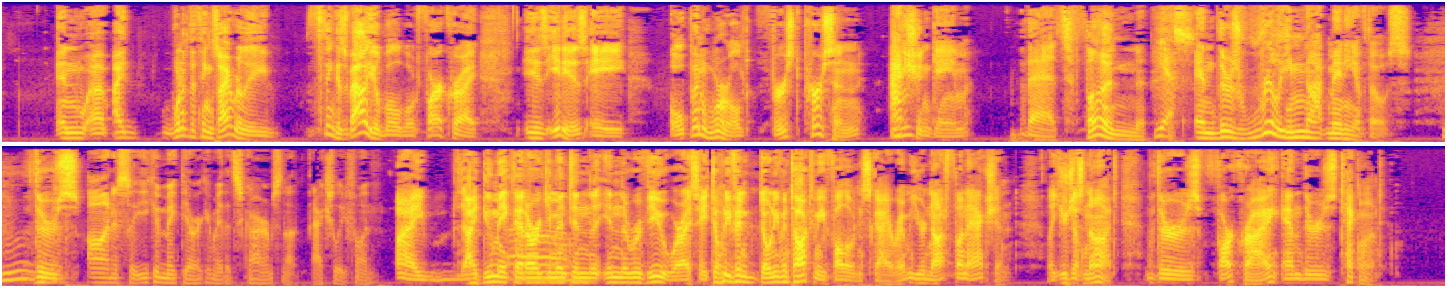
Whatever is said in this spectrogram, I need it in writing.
and uh, I one of the things I really think is valuable about Far Cry is it is a open world first person action game that's fun. Yes. And there's really not many of those. Mm. There's Honestly, you can make the argument that Skyrim's not actually fun. I I do make that argument in the in the review where I say don't even don't even talk to me Fallout and Skyrim. You're not fun action. Like you're just not. There's Far Cry and there's Techland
